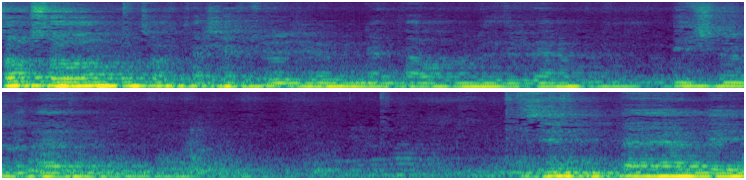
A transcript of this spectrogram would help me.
Çox sağ olun, çox təşəkkür edirəm, minnətdarlığımı bildirirəm. İlk növbədə bizim dəyərli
